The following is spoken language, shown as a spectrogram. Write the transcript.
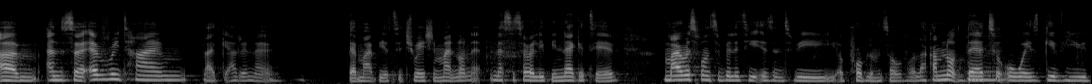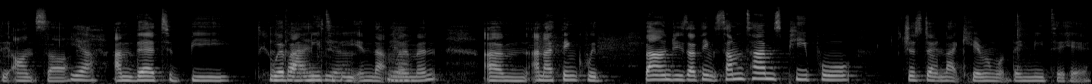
Um, and so every time, like I don't know, there might be a situation, might not ne- necessarily be negative. My responsibility isn't to be a problem solver. Like I'm not there to always give you the answer. Mm-hmm. Yeah. I'm there to be whoever I guide, need to yeah. be in that Yeah. moment. Um, and I think with boundaries, I think sometimes people just don't like hearing what they need to hear.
